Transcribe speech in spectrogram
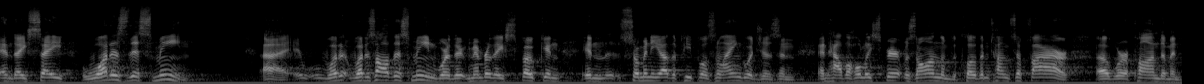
and they say, What does this mean? Uh, what, what, does all this mean? Where they, remember they spoke in, in so many other people's languages and, and how the Holy Spirit was on them. The cloven tongues of fire uh, were upon them. And,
